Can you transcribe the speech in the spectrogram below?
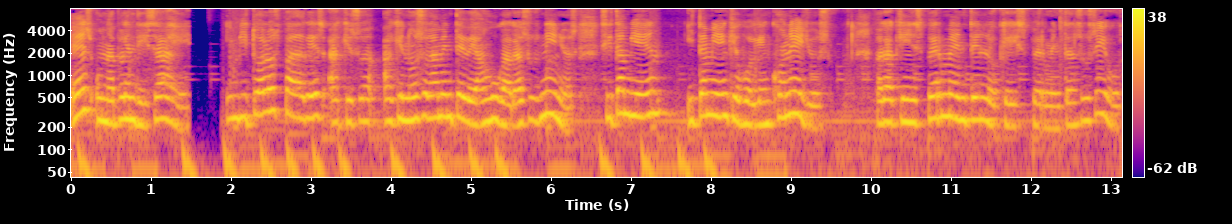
es un aprendizaje. Invito a los padres a que, a que no solamente vean jugar a sus niños, también, y también que jueguen con ellos, para que experimenten lo que experimentan sus hijos.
